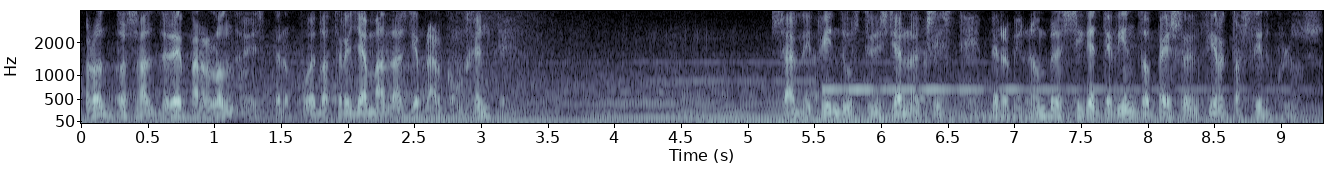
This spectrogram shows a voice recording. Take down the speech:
Pronto saldré para Londres, pero puedo hacer llamadas y hablar con gente. Sardif Industries ya no existe, pero mi nombre sigue teniendo peso en ciertos círculos.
